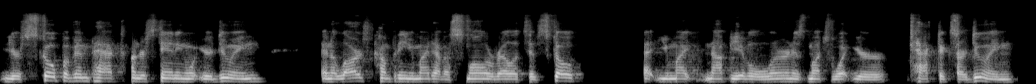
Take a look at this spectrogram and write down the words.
your scope of impact, understanding what you're doing. In a large company, you might have a smaller relative scope, that you might not be able to learn as much what your tactics are doing.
